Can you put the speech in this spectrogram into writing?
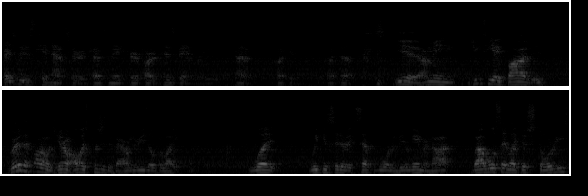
basically just kidnaps her and tries to make her part of his family, which is kind of fucking fucked up. Yeah, I mean GTA Five. It, Grand Theft Auto in general always pushes the boundaries over like what we consider acceptable in a video game or not. But I will say like their stories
